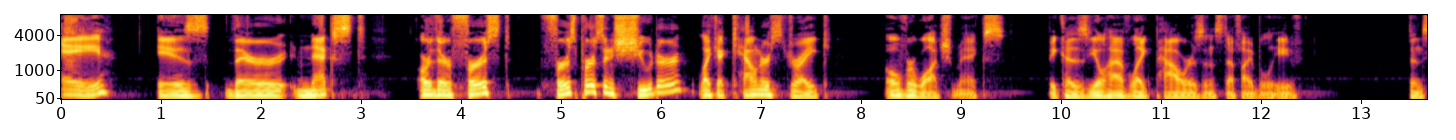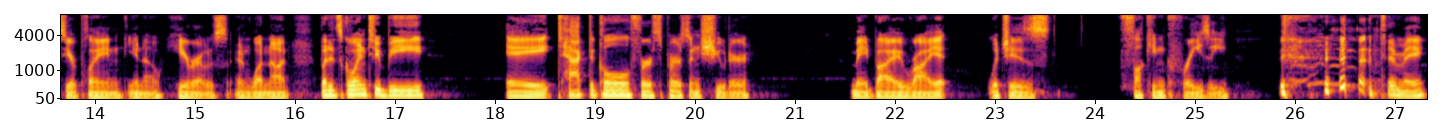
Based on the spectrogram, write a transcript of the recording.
A is their next or their first first person shooter, like a Counter Strike Overwatch mix, because you'll have like powers and stuff, I believe since you're playing, you know, heroes and whatnot. But it's going to be a tactical first person shooter made by Riot, which is fucking crazy to me.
